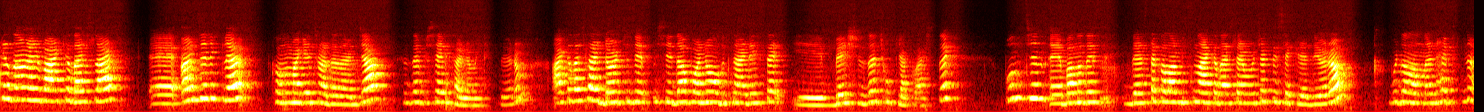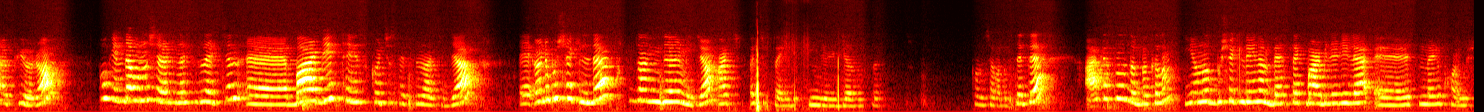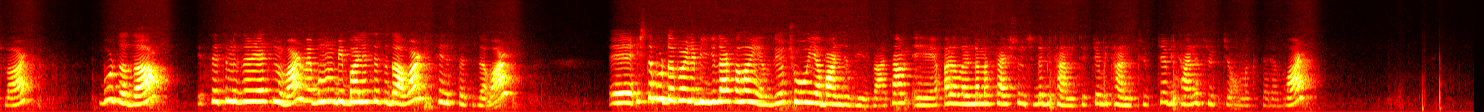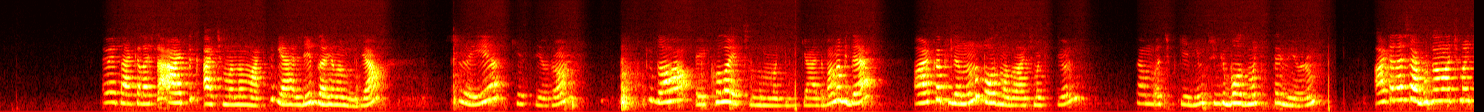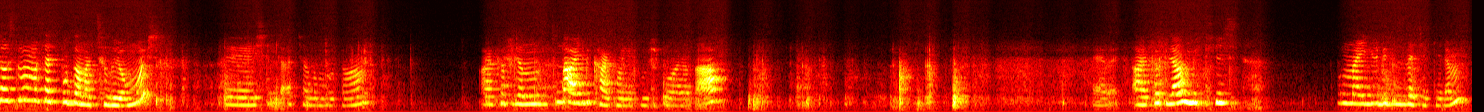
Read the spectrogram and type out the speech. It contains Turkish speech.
Herkese merhaba arkadaşlar. Ee, öncelikle konuma geçmeden önce size bir şey söylemek istiyorum. Arkadaşlar 477 abone olduk. Neredeyse e, 500'e çok yaklaştık. Bunun için e, bana des- destek olan bütün arkadaşlarıma çok teşekkür ediyorum. Buradan onların hepsini öpüyorum. Bugün de bunun şerefine sizler için e, Barbie tenis koçu setini açacağız. E, önü bu şekilde kutudan incelemeyeceğim. Aç, açıp da inceleyeceğiz bu set. Konuşamadım seti. Arkasına da bakalım. Yanı bu şekilde yine destek barbileriyle e, resimlerini koymuşlar. Burada da setimizin resmi var ve bunun bir bale seti daha var. Tenis seti de var. E, işte burada böyle bilgiler falan yazıyor. Çoğu yabancı değil zaten. E, aralarında mesela şunun içinde bir tane Türkçe, bir tane Türkçe, bir tane Türkçe olmak üzere var. Evet arkadaşlar artık açmanın vakti geldi. Dayanamayacağım. Şurayı kesiyorum. Bu daha e, kolay açılımla gibi geldi bana. Bir de arka planını bozmadan açmak istiyorum. Ben açıp geleyim çünkü bozmak istemiyorum. Arkadaşlar buradan açmaya çalıştım ama set buradan açılıyormuş. Ee, şimdi açalım buradan. Arka planımız için de ayrı bir karton yapılmış bu arada. Evet, arka plan müthiş. Bununla ilgili bir dizi de çekerim.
